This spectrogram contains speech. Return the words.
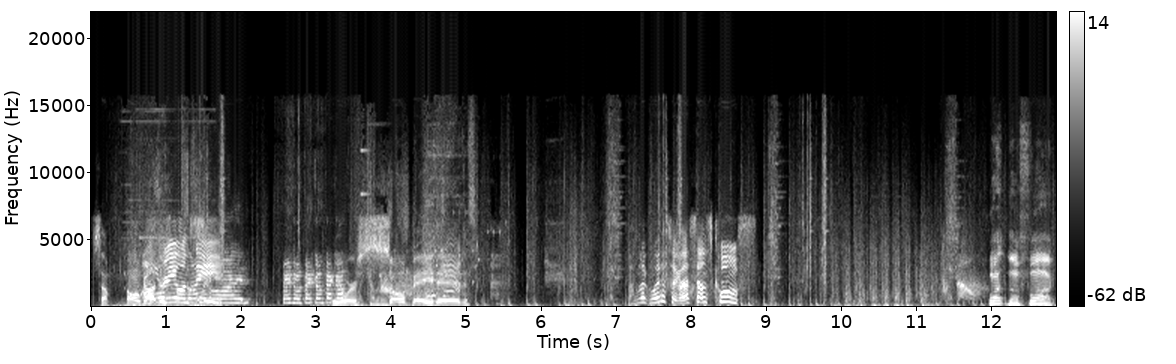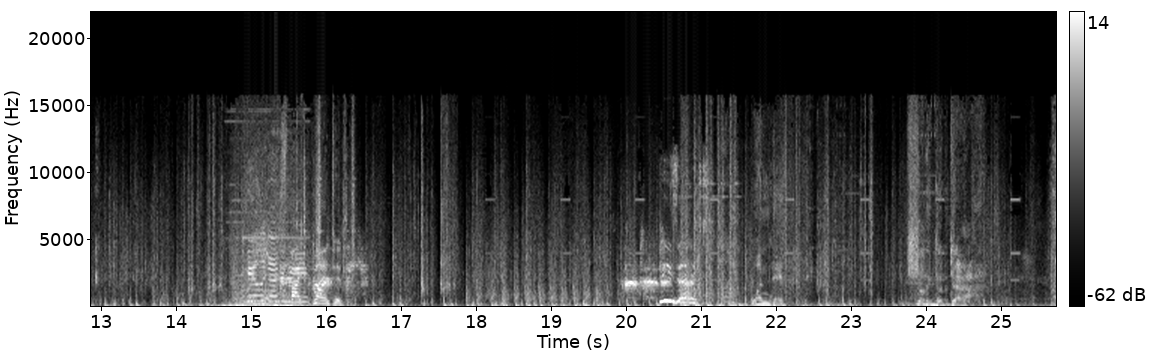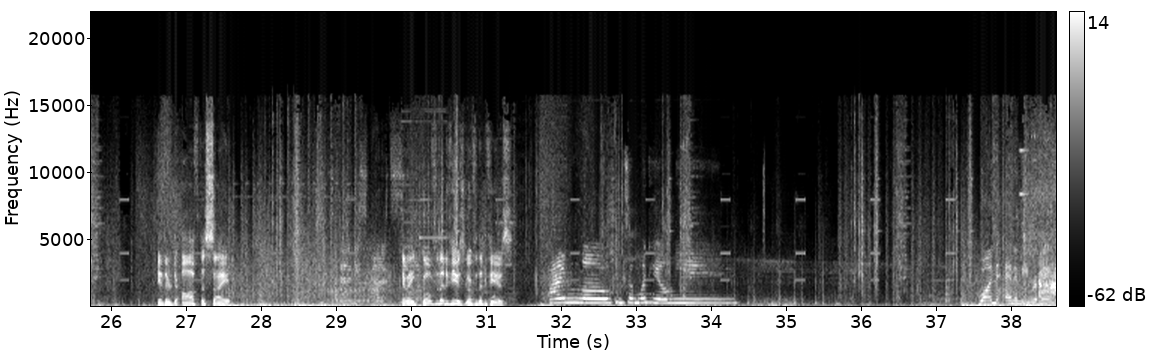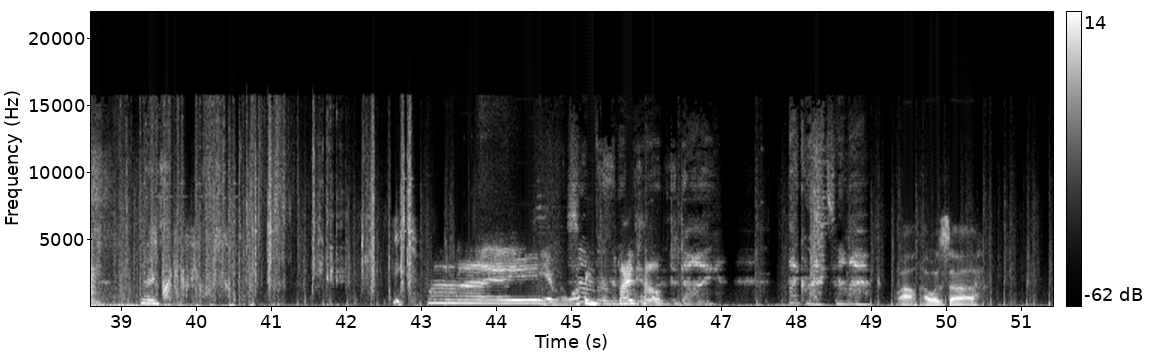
Some. Oh god, Three there's on Oh C. god! Back up, back up, back We up! were so baited. I'm like, wait a second, that sounds close. What the fuck? Spike planted. Jesus! One dead. Shutting them down. Okay, they're off the site. Okay, wait, go for the defuse, go for the defuse. I'm low. Can someone heal me? One enemy remaining. Nice. I am a whopping Some vermin are five health. to die, like rats in a lab. Wow, that was uh.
